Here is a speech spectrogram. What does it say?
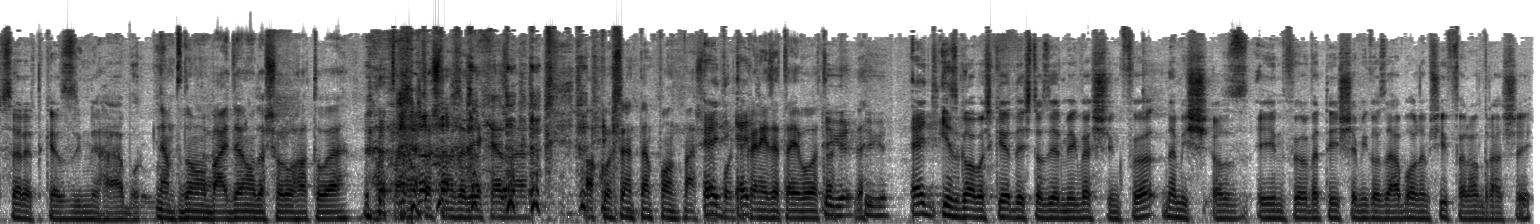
Szeretkezzünk a háború. Nem tudom, a Biden oda sorolható-e a 68-as nemzedékhez, mert akkor szerintem pont más egy, politikai egy, nézetei voltak. Igen, de. igen. Egy izgalmas kérdést azért még vessünk föl, nem is az én fölvetésem igazából, nem Siffer Andrásé,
